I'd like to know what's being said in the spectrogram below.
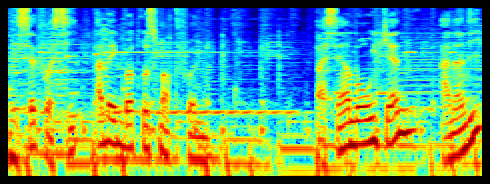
mais cette fois-ci avec votre smartphone. Passez un bon week-end, à lundi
